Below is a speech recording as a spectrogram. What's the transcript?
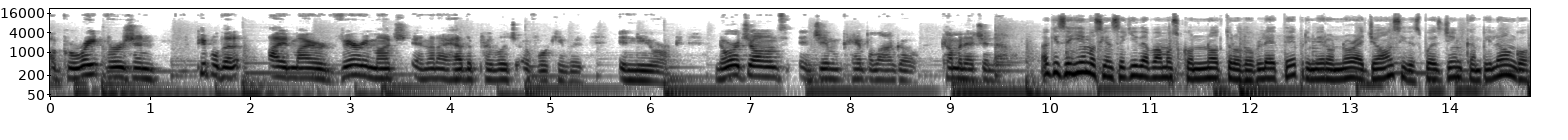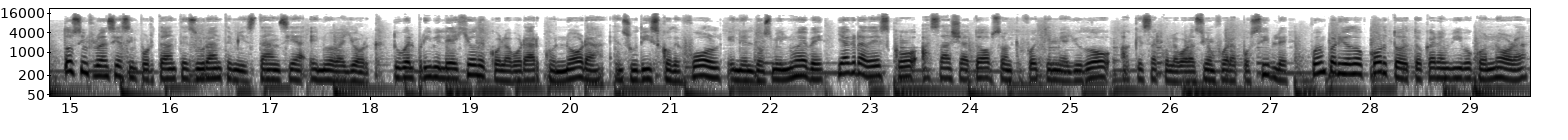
A great version, people that I admired very much and that I had the privilege of working with in New York. Norah Jones and Jim Campilongo coming at you now. Aquí seguimos y enseguida vamos con otro doblete, primero Nora Jones y después Jim Campilongo, dos influencias importantes durante mi estancia en Nueva York. Tuve el privilegio de colaborar con Nora en su disco The Fall en el 2009 y agradezco a Sasha Dobson que fue quien me ayudó a que esa colaboración fuera posible. Fue un periodo corto de tocar en vivo con Nora,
